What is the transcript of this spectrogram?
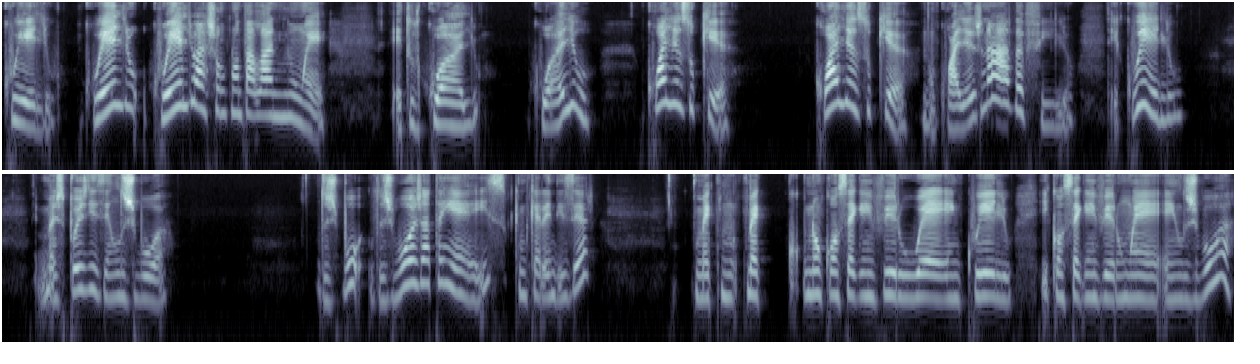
coelho. Coelho, coelho acham que não está lá nenhum E. É tudo coelho. Coelho? Coalhas o quê? Coalhas o quê? Não coalhas nada, filho. É coelho. Mas depois dizem Lisboa. Lisboa, Lisboa já tem E, é isso que me querem dizer? Como é que, como é que não conseguem ver o E em Coelho e conseguem ver um E em Lisboa?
